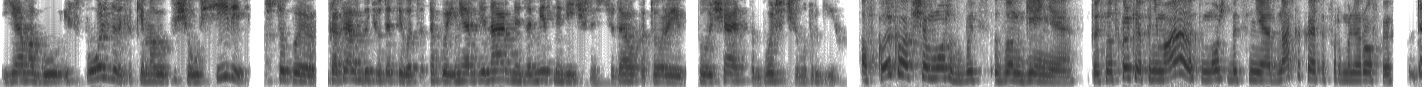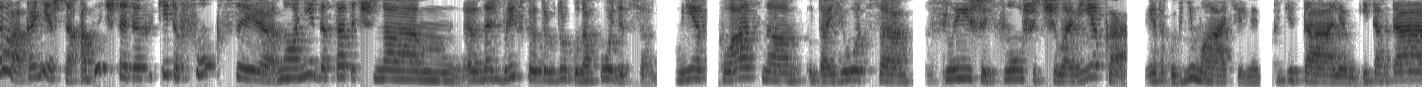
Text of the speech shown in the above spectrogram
я могу использовать, как я могу их еще усилить, чтобы как раз быть вот этой вот такой неординарной, заметной личностью, да, у которой получается там больше, чем у других. А сколько вообще может быть зон гения? То есть, насколько я понимаю, это может быть не одна какая-то формулировка. Да, конечно. Обычно это какие-то функции, но они достаточно, знаешь, близко друг к другу находятся. Мне классно удается слышать, слушать человека. Я такой внимательный к деталям. И тогда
